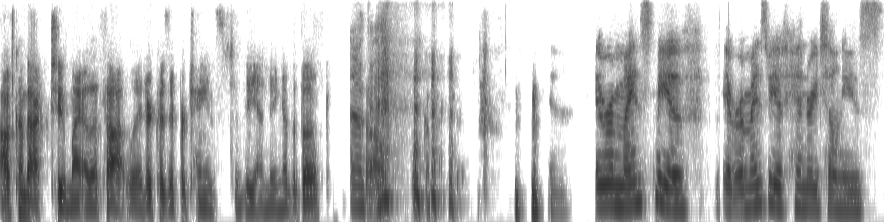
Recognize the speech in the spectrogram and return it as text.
I'll come back to my other thought later because it pertains to the ending of the book. okay So we'll come back to it. it reminds me of it reminds me of henry tilney's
